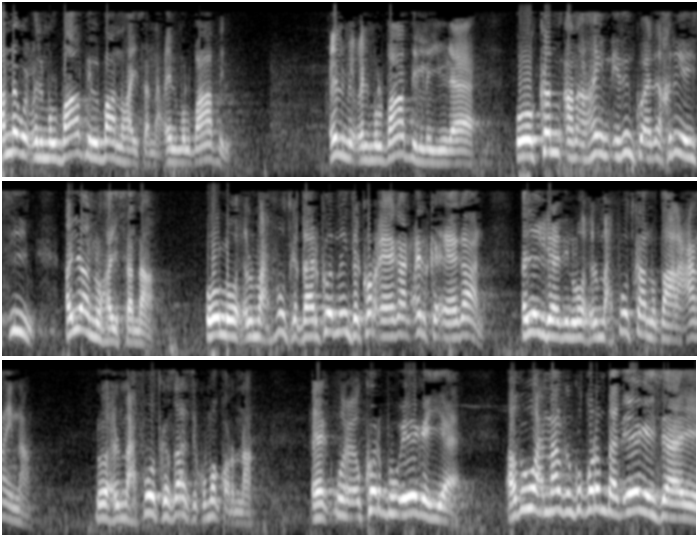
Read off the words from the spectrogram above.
annagu cilmulbaatil baanu haysanaa cilmulbaatil cilmi cilmulbaatil la yidhaah oo kan aan ahayn idinku aad akhriyaysiin ayaanu haysanaa. Oo looxulmaxfuudka qaarkoodna intay kor eegaan cirka eegaan ayay yidhahdeen looxulmaxfuudkaanu daalacanaynaa looxulmaxfuudka saasi kuma qorna. Kor buu eegayaa aduu wax halkan ku qoran baad eegeysaaye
